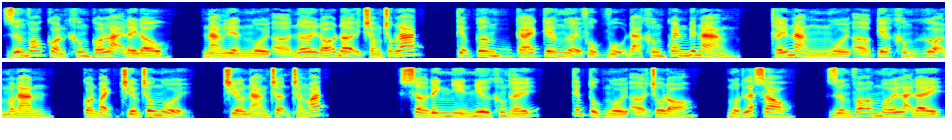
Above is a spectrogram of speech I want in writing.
Dương Võ còn không có lại đây đâu, nàng liền ngồi ở nơi đó đợi trong chốc lát, tiệm cơm cái kia người phục vụ đã không quen biết nàng, thấy nàng ngồi ở kia không gọi món ăn, còn bạch chiếm chỗ ngồi, chiều nàng trợn trắng mắt. Sở đình nhìn như không thấy, tiếp tục ngồi ở chỗ đó, một lát sau, Dương Võ mới lại đây.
